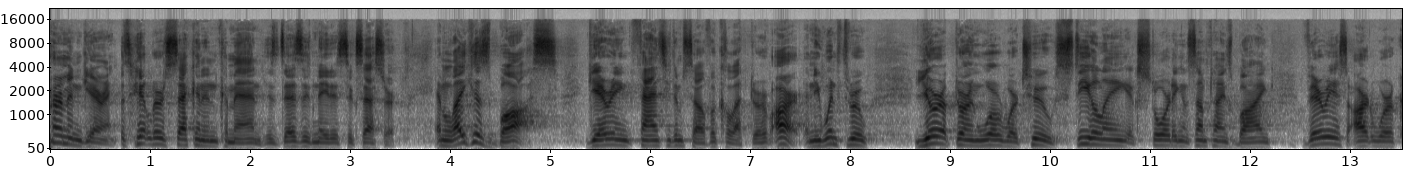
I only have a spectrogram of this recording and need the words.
Hermann Goering was Hitler's second in command, his designated successor. And like his boss, Goering fancied himself a collector of art. And he went through Europe during World War II, stealing, extorting, and sometimes buying various artwork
